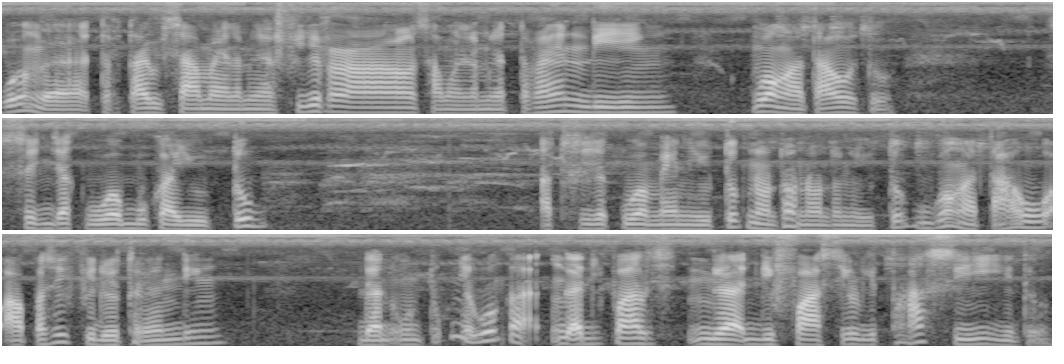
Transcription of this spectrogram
gua nggak tertarik sama yang namanya viral sama yang namanya trending gua nggak tahu tuh. Sejak gua buka YouTube atau sejak gua main YouTube nonton nonton YouTube gua nggak tahu apa sih video trending. Dan untuknya gua nggak nggak nggak difasilitasi gitu.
